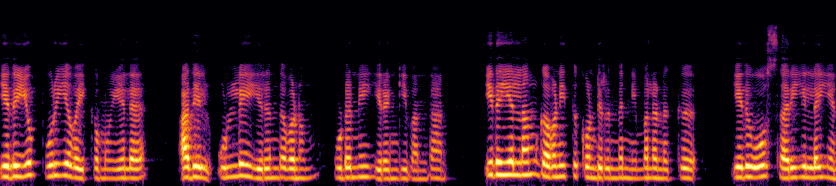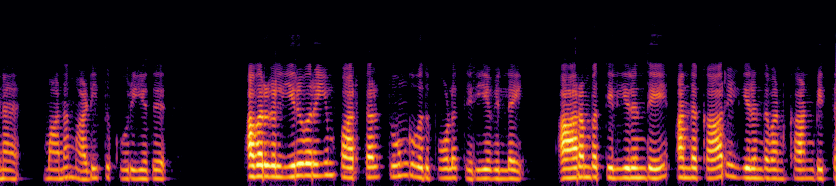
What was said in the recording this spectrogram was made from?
எதையோ புரிய வைக்க முயல அதில் உள்ளே இருந்தவனும் உடனே இறங்கி வந்தான். இதையெல்லாம் கவனித்து கொண்டிருந்த நிமலனுக்கு எதுவோ சரியில்லை என மனம் அடித்து கூறியது. அவர்கள் இருவரையும் பார்த்தால் தூங்குவது போல தெரியவில்லை. ஆரம்பத்தில் இருந்தே அந்த காரில் இருந்தவன் காண்பித்த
